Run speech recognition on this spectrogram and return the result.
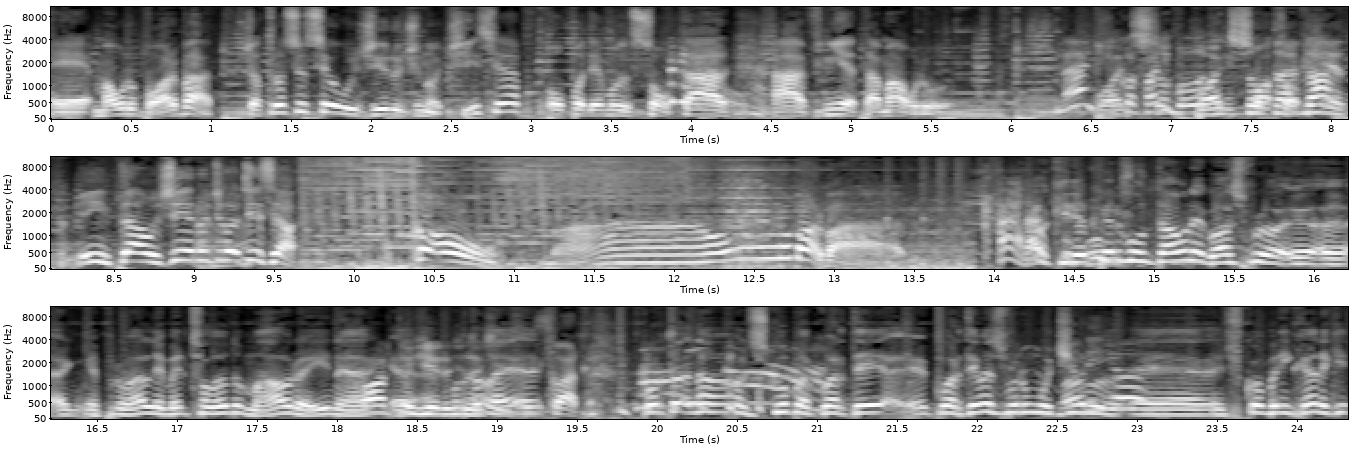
É, Mauro Borba, já trouxe o seu giro de notícia ou podemos soltar a vinheta, Mauro? Não, a gente ficou Pode, só de sol- boa. pode soltar Pode a vinheta. Então, giro de notícia com Mauro Borba. Eu queria perguntar um negócio pro, eh, eh, pro Mauro. Lembrei que tu falou do Mauro aí, né? Corta o Eh, giro de Porto notícias. Alegre- Corta. Porto- não, desculpa, cortei, cortei, mas por um motivo. Eh, a gente ficou brincando aqui.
